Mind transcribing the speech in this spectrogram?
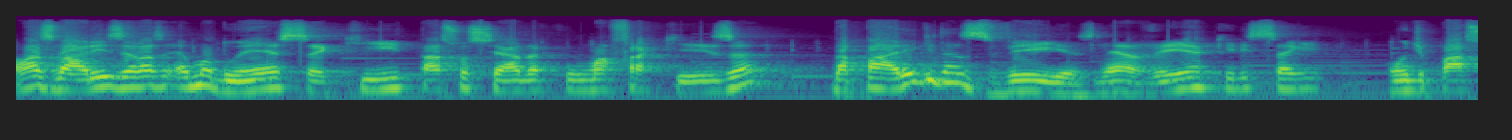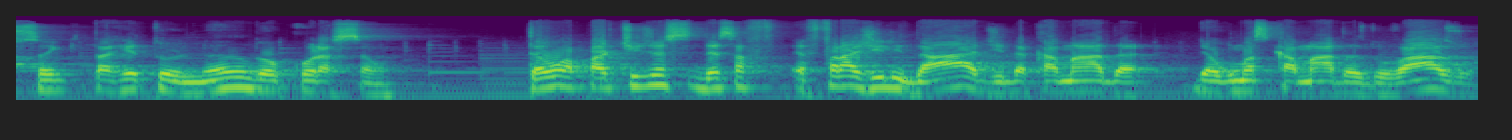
As varizes elas, é uma doença que está associada com uma fraqueza da parede das veias, né? A veia é aquele sangue onde passa o sangue que está retornando ao coração. Então, a partir dessa fragilidade da camada, de algumas camadas do vaso,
